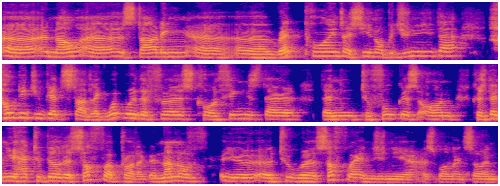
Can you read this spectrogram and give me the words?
uh, now uh, starting uh, uh, Red Points. I see an opportunity there. How did you get started? Like, what were the first core things there then to focus on? Because then you had to build a software product, and none of you uh, two were software engineer as well, and so on.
